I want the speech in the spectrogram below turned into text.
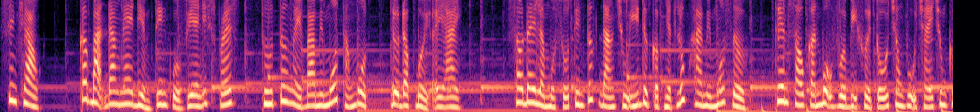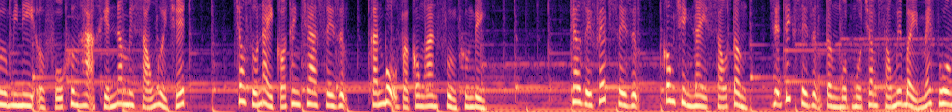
Xin chào, các bạn đang nghe điểm tin của VN Express thứ tư ngày 31 tháng 1 được đọc bởi AI. Sau đây là một số tin tức đáng chú ý được cập nhật lúc 21 giờ. Thêm 6 cán bộ vừa bị khởi tố trong vụ cháy chung cư mini ở phố Khương Hạ khiến 56 người chết. Trong số này có thanh tra xây dựng, cán bộ và công an phường Khương Đình. Theo giấy phép xây dựng, công trình này 6 tầng, diện tích xây dựng tầng 1 167 m2,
